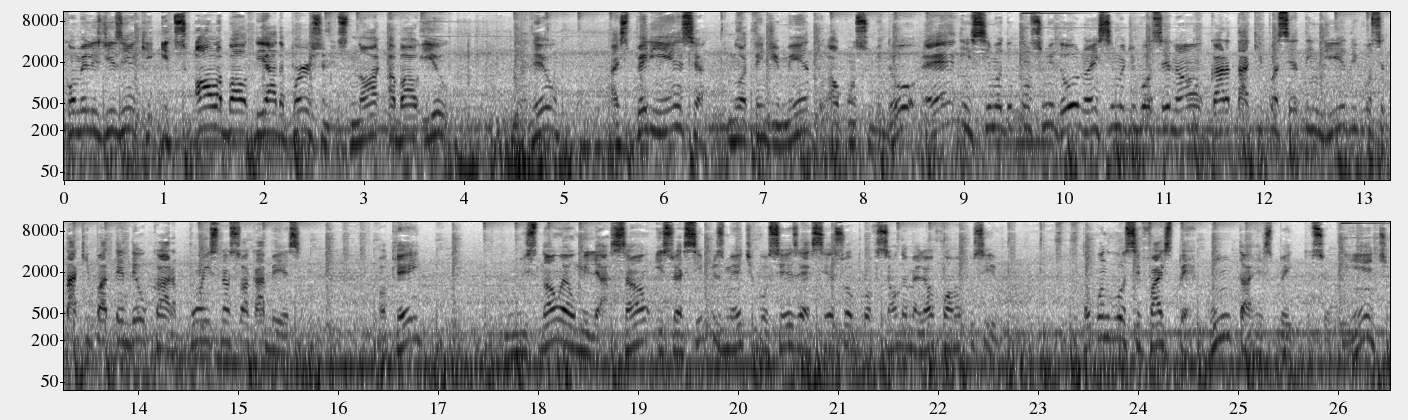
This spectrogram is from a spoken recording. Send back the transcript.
como eles dizem aqui, it's all about the other person, it's not about you. Entendeu? A experiência no atendimento ao consumidor é em cima do consumidor, não é em cima de você não. O cara está aqui para ser atendido e você está aqui para atender o cara. Põe isso na sua cabeça. OK? Isso não é humilhação, isso é simplesmente você exercer a sua profissão da melhor forma possível. Então, quando você faz pergunta a respeito do seu cliente,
